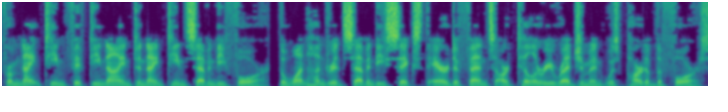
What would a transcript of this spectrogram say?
From 1959 to 1974, the 176th Air Defense Artillery Regiment was part of the force,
